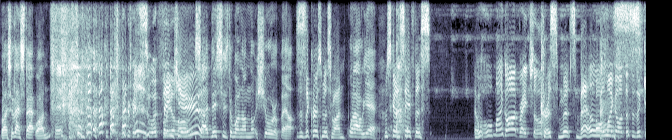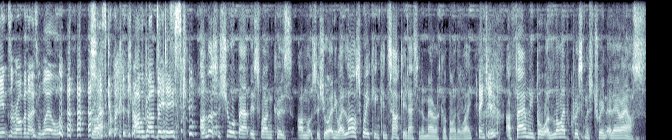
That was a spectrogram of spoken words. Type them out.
Right, so that's that one. Moving swiftly Thank along. you. So this is the one I'm not sure about. This is the Christmas one. Well, yeah. I'm just going to see if this Oh my god, Rachel. Christmas bells. Oh my god, this is against Robin and I's will. She's Right. got control I've of got the the desk. desk. I'm not so sure about this one because I'm not so sure. Anyway, last week in Kentucky, that's in America, by the way, Thank you. a family bought a live Christmas tree into their house.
